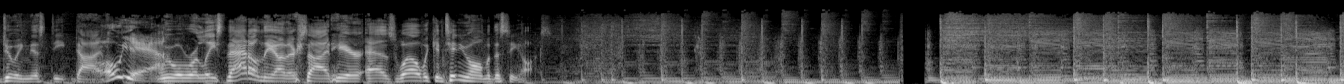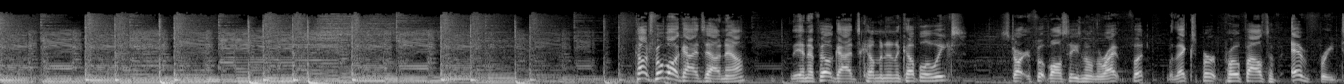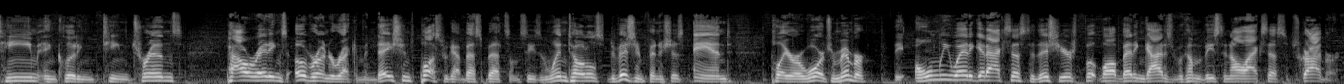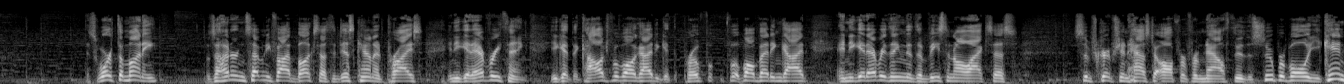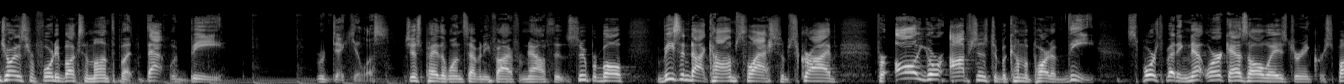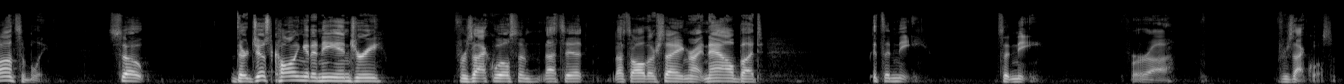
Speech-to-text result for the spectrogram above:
doing this deep dive Oh, yeah. we will release that on the other side here as well we continue on with the seahawks College football guide's out now. The NFL guide's coming in a couple of weeks. Start your football season on the right foot with expert profiles of every team, including team trends, power ratings, over under recommendations. Plus, we got best bets on season win totals, division finishes, and player awards. Remember, the only way to get access to this year's football betting guide is to become a VSiN All Access subscriber. It's worth the money. It's 175 bucks. That's a discounted price, and you get everything. You get the college football guide, you get the pro fo- football betting guide, and you get everything that the VSiN All Access subscription has to offer from now through the Super Bowl. You can join us for 40 bucks a month, but that would be ridiculous. Just pay the 175 from now to the Super Bowl. VSiN.com slash subscribe for all your options to become a part of the sports betting network. As always, drink responsibly. So they're just calling it a knee injury for Zach Wilson. That's it. That's all they're saying right now. But it's a knee. It's a knee for uh, for Zach Wilson.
